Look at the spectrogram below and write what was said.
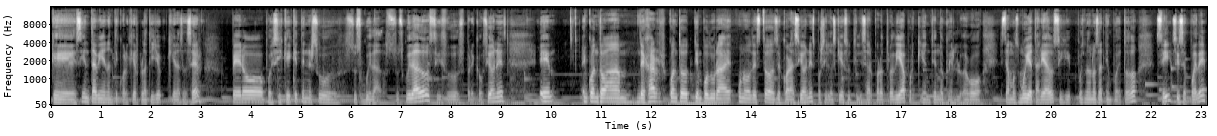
que sienta bien ante cualquier platillo que quieras hacer. Pero pues sí que hay que tener sus cuidados, sus cuidados y sus precauciones. Eh, en cuanto a mm, dejar cuánto tiempo dura eh, uno de estas decoraciones, por si los quieres utilizar para otro día, porque yo entiendo que luego estamos muy atareados y pues no nos da tiempo de todo. Sí, sí se puede.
